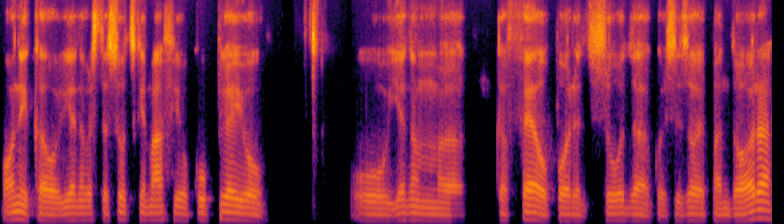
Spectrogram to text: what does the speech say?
oni kao jedna vrsta sudske mafije okupljaju u jednom kafeu pored suda koji se zove Pandora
